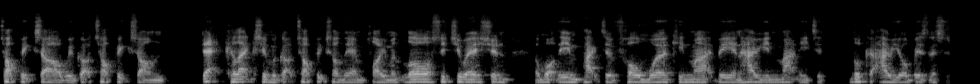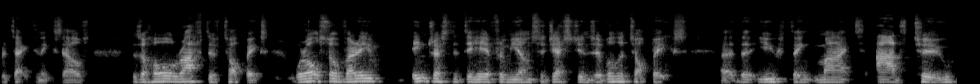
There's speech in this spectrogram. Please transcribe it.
topics are. We've got topics on debt collection, we've got topics on the employment law situation and what the impact of home working might be and how you might need to look at how your business is protecting itself. There's a whole raft of topics. We're also very interested to hear from you on suggestions of other topics uh, that you think might add to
